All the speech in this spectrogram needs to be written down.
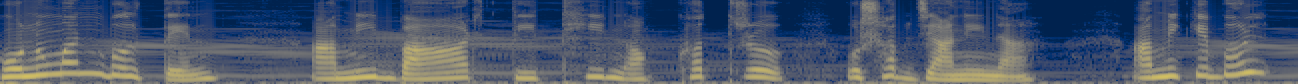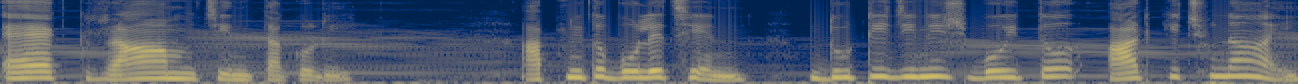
হনুমান বলতেন, আমি বার, তিথি, নক্ষত্র, ওসব জানি না। আমি কেবল এক রাম চিন্তা করি। আপনি তো বলেছেন, দুটি জিনিস বই তো আর কিছু নাই,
